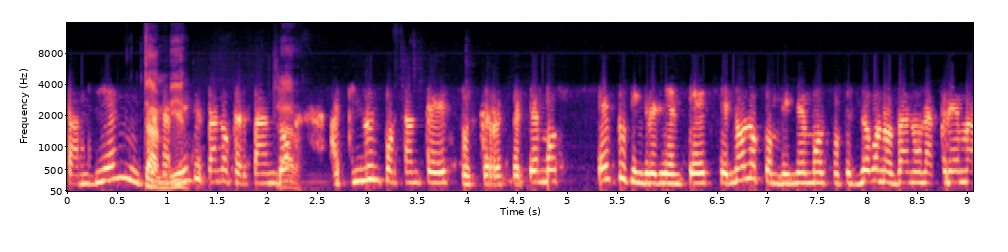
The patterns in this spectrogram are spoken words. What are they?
también, también. se están ofertando. Aquí lo importante es pues que respetemos estos ingredientes, que no lo combinemos, porque luego nos dan una crema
